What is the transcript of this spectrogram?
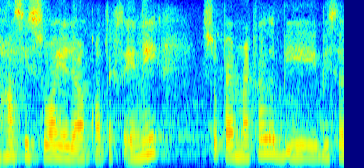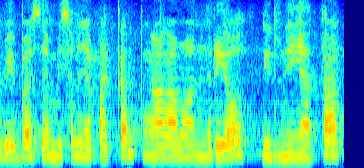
mahasiswa ya dalam konteks ini supaya mereka lebih bisa bebas dan bisa mendapatkan pengalaman real di dunia nyata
